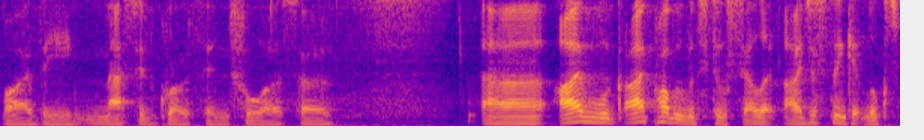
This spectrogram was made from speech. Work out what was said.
by the massive growth in FUA. So. Uh, I would, I probably would still sell it. I just think it looks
